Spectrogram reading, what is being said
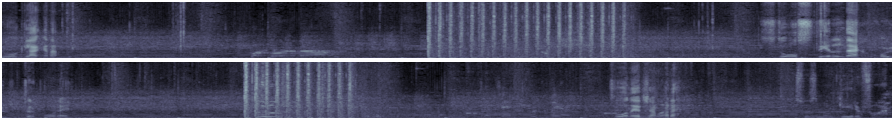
råglangarna. Stå still när jag skjuter på dig. Två nedkämpade. This was an old gator farm.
